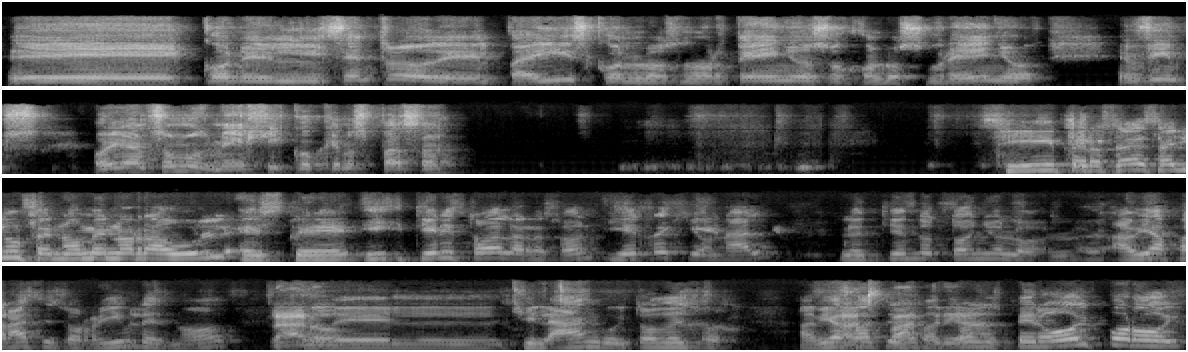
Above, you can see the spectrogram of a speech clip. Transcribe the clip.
eh, con el centro del país, con los norteños o con los sureños, en fin, pues, oigan, somos México, ¿qué nos pasa? Sí, pero sabes, hay un fenómeno, Raúl, este, y, tienes toda la razón, y es regional. Lo entiendo, Toño, lo, había frases horribles, ¿no? Claro. del chilango y todo eso. Había frases pero hoy por hoy,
